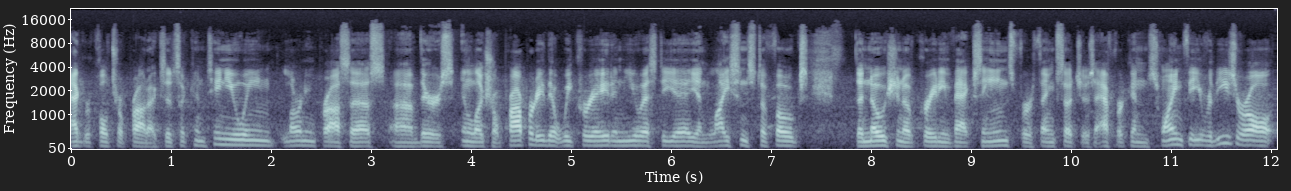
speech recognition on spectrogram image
agricultural products. It's a continuing learning process. Uh, there's intellectual property that we create in the USDA and license to folks. The notion of creating vaccines for things such as African swine fever, these are all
